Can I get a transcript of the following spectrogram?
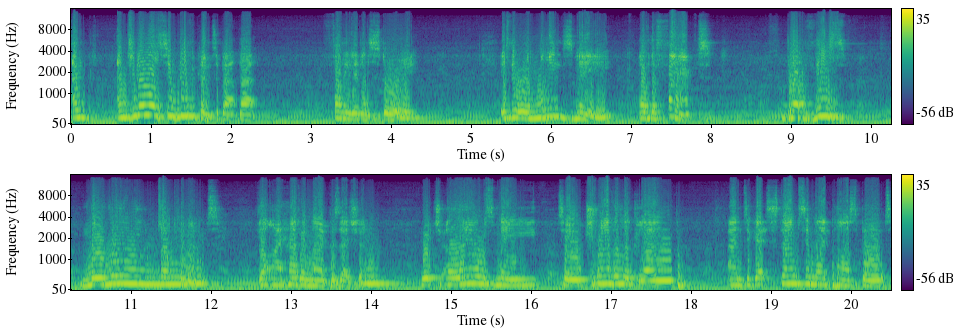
And, and do you know what's significant about that funny little story? Is that it reminds me of the fact that this maroon document that I have in my possession, which allows me to travel the globe and to get stamps in my passport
